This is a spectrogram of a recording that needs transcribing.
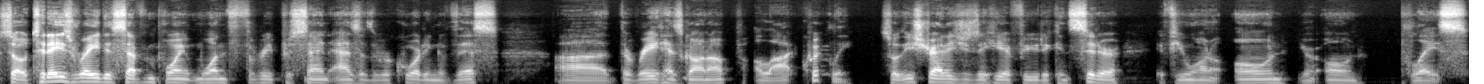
So today's rate is 7.13% as of the recording of this uh, the rate has gone up a lot quickly. So these strategies are here for you to consider if you want to own your own place.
